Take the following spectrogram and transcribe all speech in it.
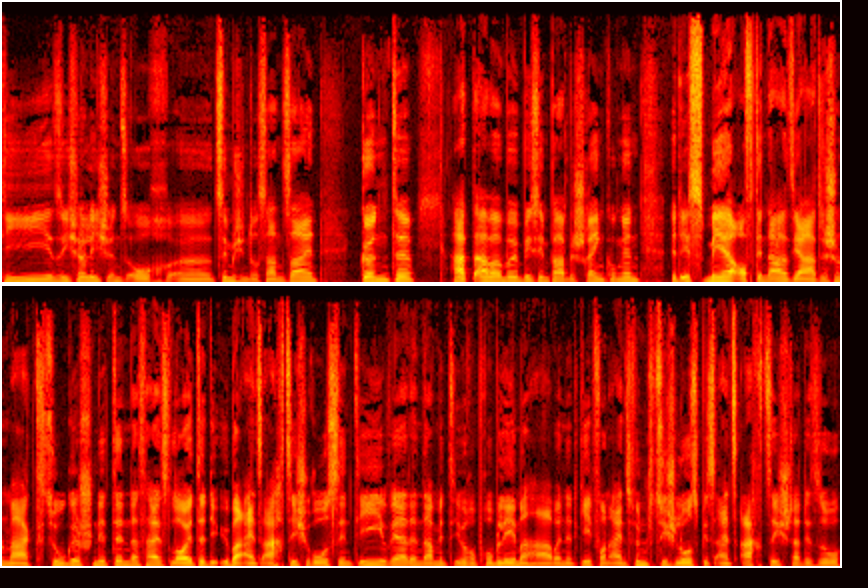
die sicherlich ins auch äh, ziemlich interessant sein könnte, hat aber ein bisschen ein paar Beschränkungen. Es ist mehr auf den asiatischen Markt zugeschnitten. Das heißt, Leute, die über 1,80 groß sind, die werden damit ihre Probleme haben. Es geht von 1,50 los bis 1,80. Das ist so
